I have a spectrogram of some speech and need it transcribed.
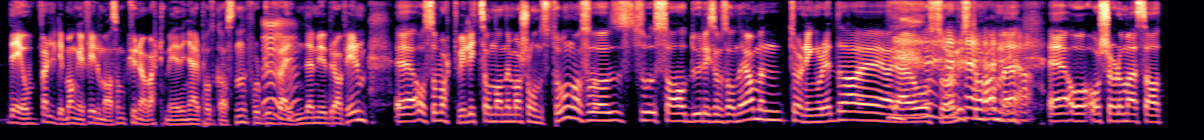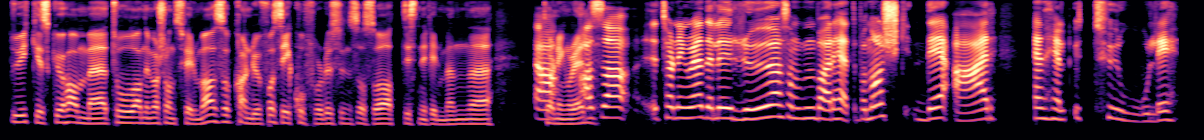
det er jo veldig mange filmer som kunne ha vært med i denne podkasten, for du mm. verden, det er mye bra film. Eh, og så ble vi litt sånn animasjonstung, og så, så, sa du liksom sånn ja, men Turning Red har jeg jo også lyst til å ha med. ja. eh, og, og sjøl om jeg sa at du ikke skulle ha med to animasjonsfilmer, så kan du få si hvorfor du syns også at Disney-filmen uh, Turning Red altså, Turning Red, eller Rød som den bare heter på norsk, det er en helt utrolig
